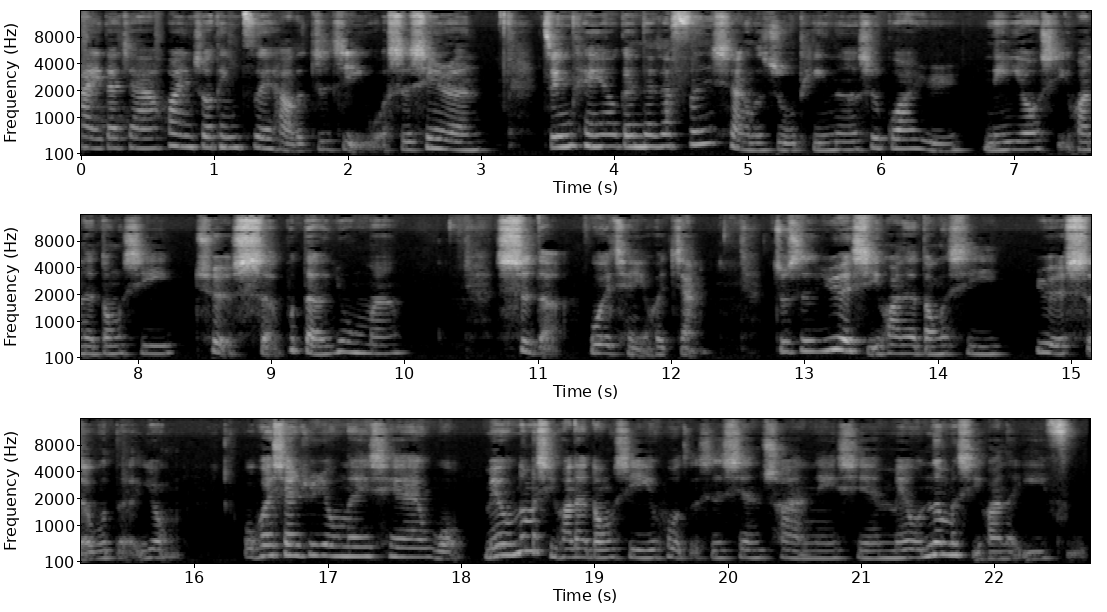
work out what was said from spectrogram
嗨，大家欢迎收听《最好的知己》，我是新人。今天要跟大家分享的主题呢，是关于你有喜欢的东西却舍不得用吗？是的。我以前也会这样，就是越喜欢的东西越舍不得用。我会先去用那些我没有那么喜欢的东西，或者是先穿那些没有那么喜欢的衣服，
